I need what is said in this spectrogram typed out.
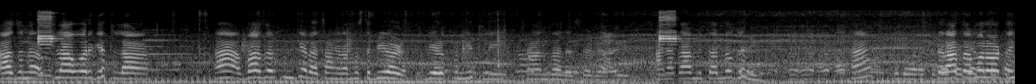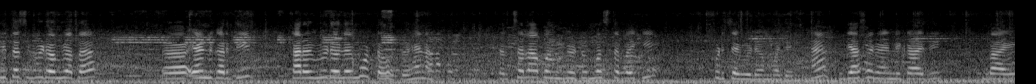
अजून फ्लावर घेतला. हा बाजार पण केला चांगला मस्त बेळ बेळ पण घेतली छान झालं सगळं. आणि आता आम्ही चाललो घरी. हा? तर आता मला वाटतं इथंच व्हिडिओ मी आता एंड करते. कारण व्हिडिओ लय मोठं होतं है ना? तर चला आपण भेटू मस्तपैकी पुढच्या व्हिडिओमध्ये हां? घ्या सगळ्यांनी काळजी. बाय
